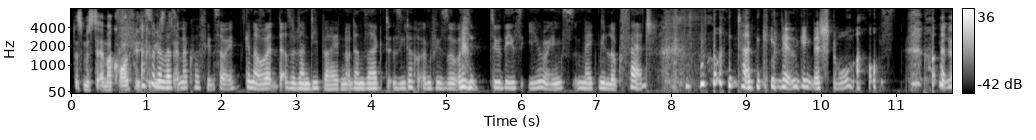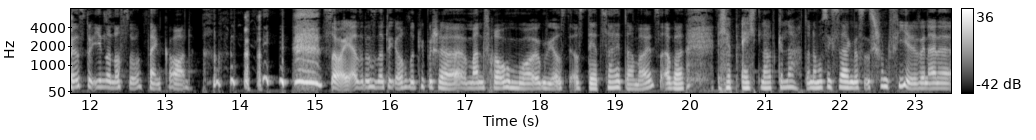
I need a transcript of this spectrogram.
Das müsste Emma Caulfield Ach so, gewesen dann war es Emma Caulfield, sorry. Genau, also dann die beiden. Und dann sagt sie doch irgendwie so, do these earrings make me look fat? Und dann ging der, ging der Strom aus. Und dann hörst du ihn nur noch so, thank God. Sorry, also das ist natürlich auch so typischer Mann-Frau-Humor irgendwie aus, aus der Zeit damals, aber ich habe echt laut gelacht. Und da muss ich sagen, das ist schon viel, wenn eine,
